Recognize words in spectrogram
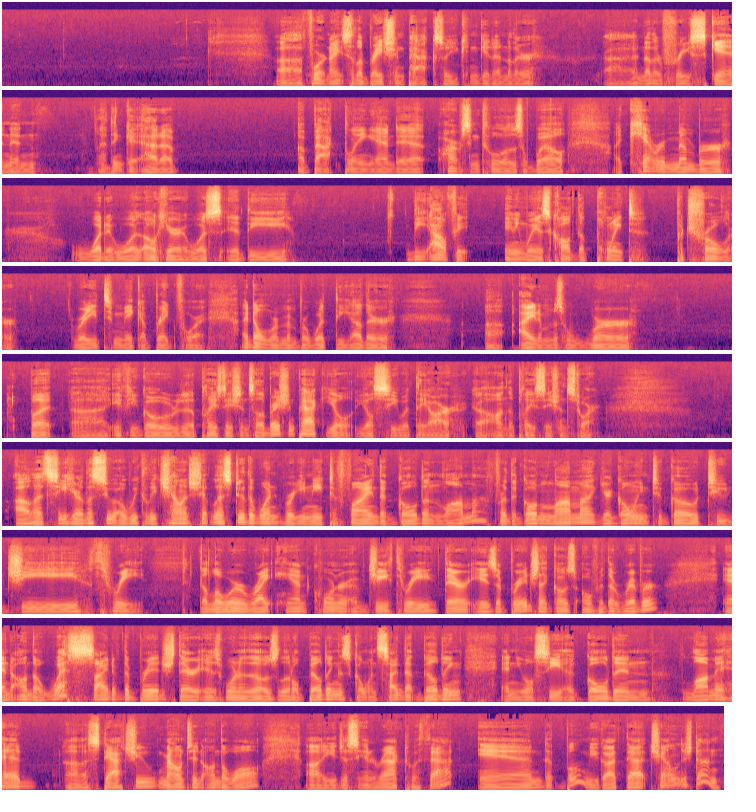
uh, Fortnite celebration pack, so you can get another uh, another free skin. And I think it had a a back bling and a harvesting tool as well. I can't remember what it was. Oh, here it was. It, the the outfit anyway is called the Point Patroller, ready to make a break for it. I don't remember what the other uh, items were, but uh, if you go to the PlayStation Celebration Pack, you'll you'll see what they are uh, on the PlayStation Store. Uh, let's see here. Let's do a weekly challenge tip. Let's do the one where you need to find the golden llama. For the golden llama, you're going to go to G3. The lower right hand corner of G3, there is a bridge that goes over the river. And on the west side of the bridge, there is one of those little buildings. Go inside that building, and you will see a golden llama head uh, statue mounted on the wall. Uh, you just interact with that, and boom, you got that challenge done.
